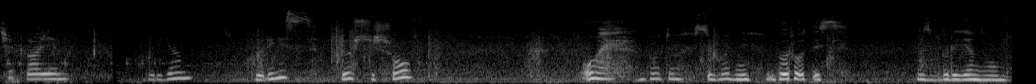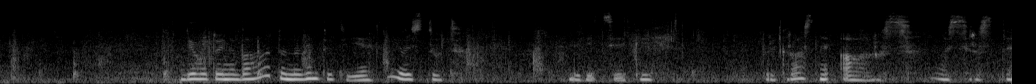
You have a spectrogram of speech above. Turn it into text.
Чекаємо. Бур'ян поріс, дощ ішов. Ой, буду сьогодні боротись з бур'яном. Його то й небагато, але він тут є. І ось тут. Дивіться, який прекрасний агрус. Ось росте.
